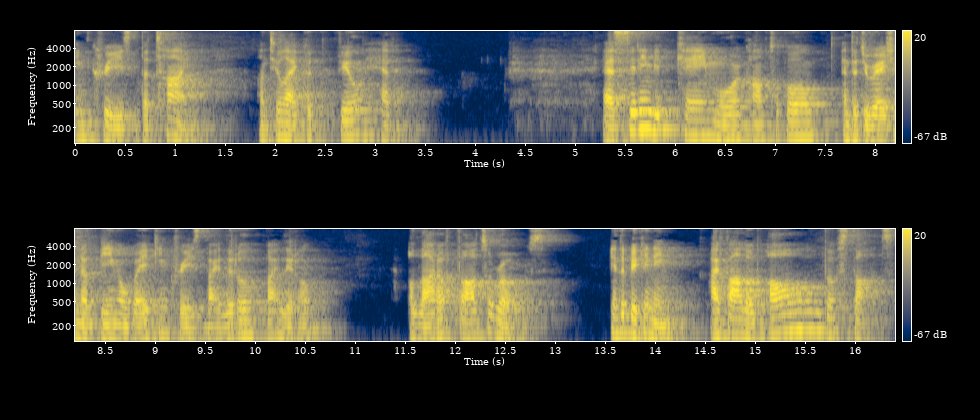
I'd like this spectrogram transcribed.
increased the time until I could feel heaven. As sitting became more comfortable and the duration of being awake increased by little by little, a lot of thoughts arose. In the beginning, I followed all those thoughts.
